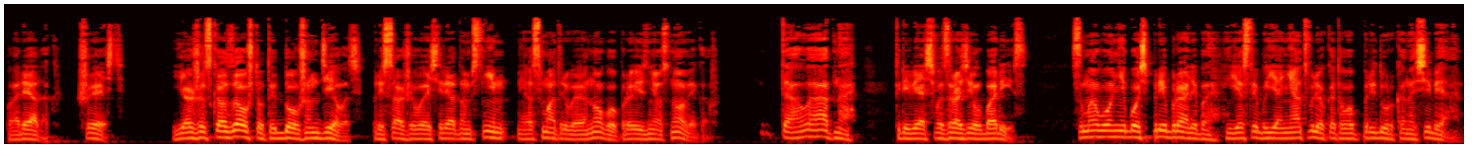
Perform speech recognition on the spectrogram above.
«Порядок. Шесть. Я же сказал, что ты должен делать», — присаживаясь рядом с ним и осматривая ногу, произнес Новиков. «Да ладно», кривясь возразил Борис. «Самого, небось, прибрали бы, если бы я не отвлек этого придурка на себя».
